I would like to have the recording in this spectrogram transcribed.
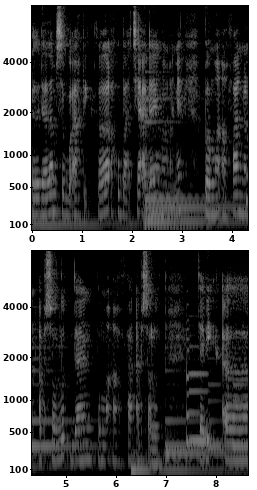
eh, dalam sebuah artikel aku baca ada yang namanya pemaafan non absolut dan pemaafan absolut. Jadi eh,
